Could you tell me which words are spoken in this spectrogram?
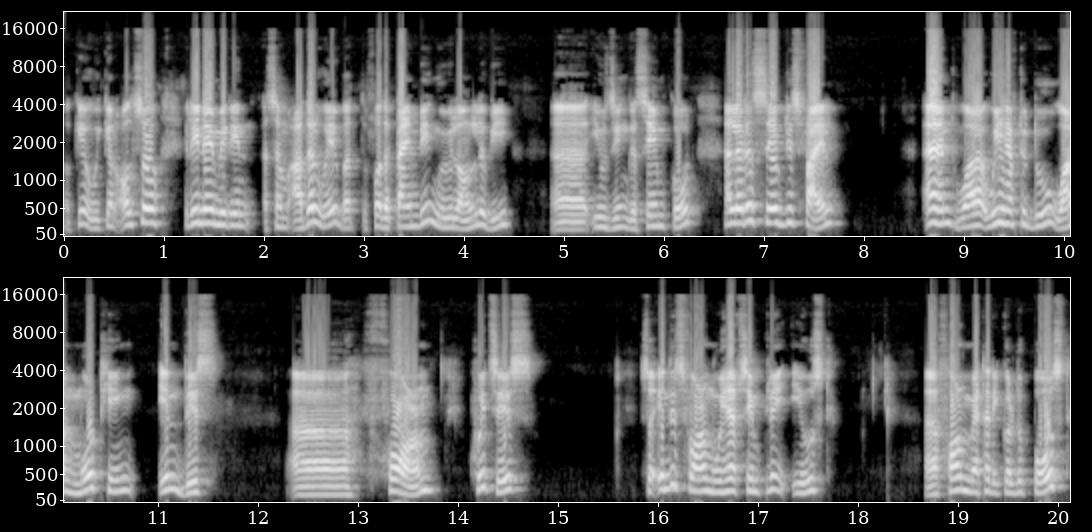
okay we can also rename it in some other way but for the time being we will only be uh, using the same code. And let us save this file. And we have to do one more thing in this uh, form which is so in this form we have simply used a form method equal to post.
